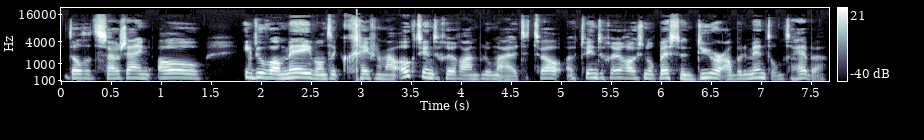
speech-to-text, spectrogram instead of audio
dat het zou zijn, oh, ik doe wel mee, want ik geef normaal ook 20 euro aan bloemen uit. Terwijl 20 euro is nog best een duur abonnement om te hebben.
